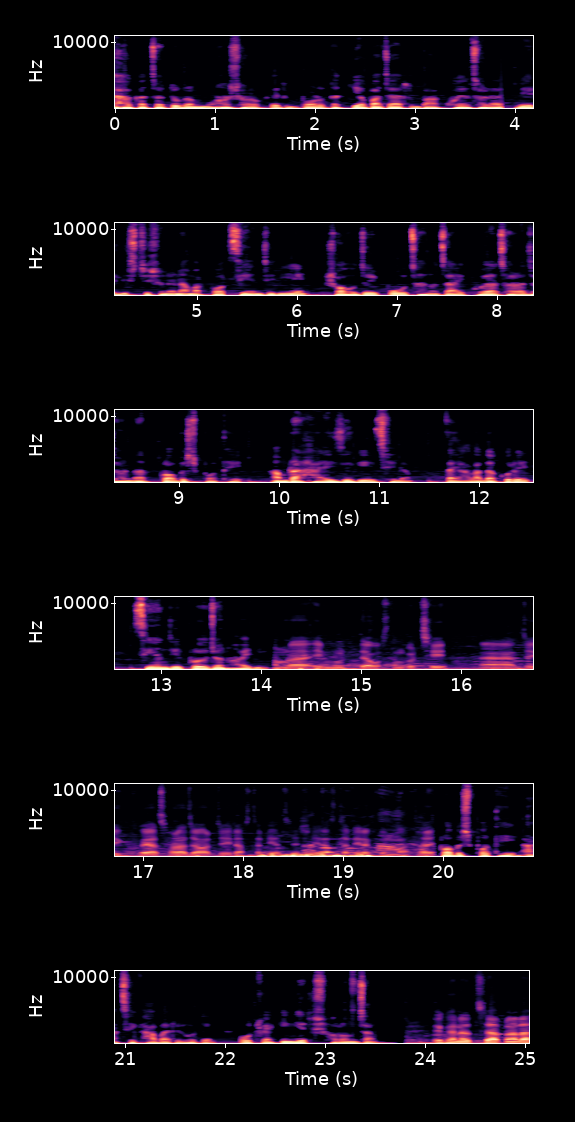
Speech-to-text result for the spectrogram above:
ঢাকা চট্টগ্রাম মহাসড়কের বড়তাকিয়া বাজার বা খোয়াছড়া রেল স্টেশনে নামার পর সিএনজি নিয়ে সহজেই পৌঁছানো যায় খোয়াছড়া ঝর্ণার প্রবেশ পথে। আমরা হাইজে গিয়েছিলাম তাই আলাদা করে সিএনজির প্রয়োজন হয়নি। আমরা এই মুহূর্তে অবস্থান করছি যে খোয়া ছাড়া যাওয়ার যে রাস্তাটি আছে সেই রাস্তাটির একদম মাথায়। প্রবেশ পথে আছে খাবারের হোটেল ও ট্রেকিং এর সরঞ্জাম। এখানে হচ্ছে আপনারা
